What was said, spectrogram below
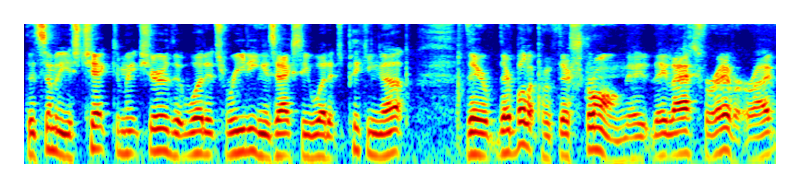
That somebody has checked to make sure that what it's reading is actually what it's picking up. They're they're bulletproof. They're strong. They they last forever, right?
